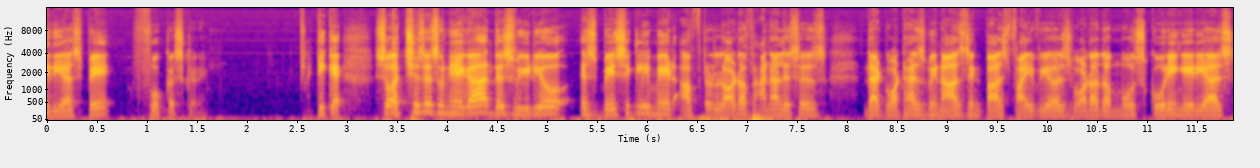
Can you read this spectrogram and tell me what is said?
एरियाज़ पे फोकस करें। ठीक है? सो so, अच्छे से सुनिएगा this video is basically made after lot of analysis that what has been asked in past five years what are the most scoring areas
